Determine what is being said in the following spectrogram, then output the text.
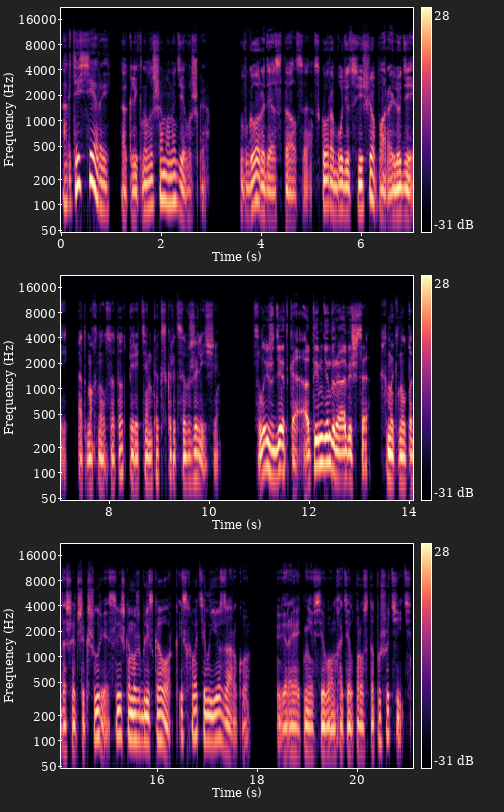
«А где Серый?» — окликнула шамана девушка. «В городе остался, скоро будет с еще парой людей», — отмахнулся тот перед тем, как скрыться в жилище. «Слышь, детка, а ты мне нравишься!» Хмыкнул подошедший к Шуре слишком уж близко орк и схватил ее за руку. Вероятнее всего, он хотел просто пошутить.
